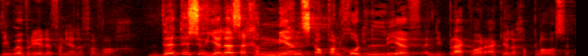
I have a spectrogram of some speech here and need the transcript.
die owerhede van julle verwag. Dit is hoe julle as 'n gemeenskap van God leef in die plek waar ek julle geplaas het.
